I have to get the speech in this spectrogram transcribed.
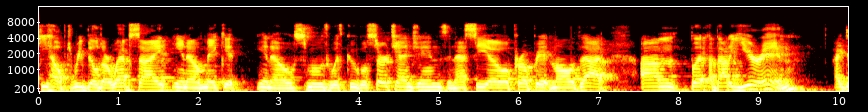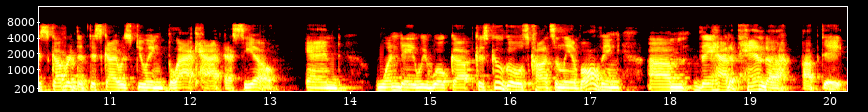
he helped rebuild our website. You know, make it you know smooth with Google search engines and SEO appropriate and all of that. Um, but about a year in, I discovered that this guy was doing black hat SEO. And one day we woke up because Google is constantly evolving. Um, they had a Panda update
